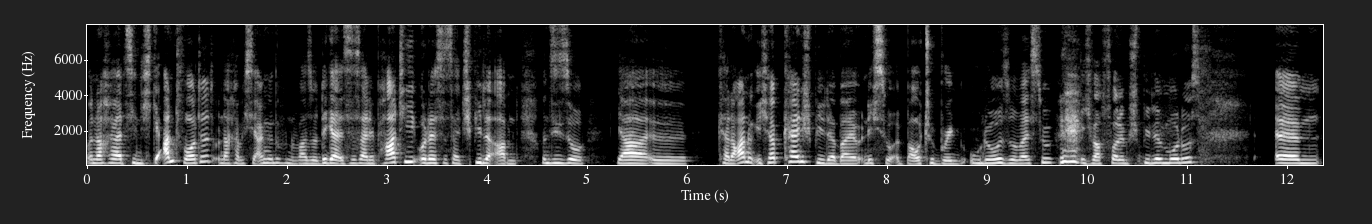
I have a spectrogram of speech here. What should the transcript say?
Und nachher hat sie nicht geantwortet. Und nachher habe ich sie angerufen und war so, Digga, ist es eine Party oder ist es ein Spieleabend? Und sie so, ja, äh, keine Ahnung, ich habe kein Spiel dabei. Und ich so, about to bring Uno, so weißt du. Ich war voll im Spielemodus. Ähm,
